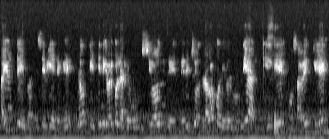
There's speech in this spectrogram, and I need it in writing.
hay un tema que se viene, que, ¿no? que tiene que ver con la revolución del derecho del trabajo a nivel mundial, que, vos sabés que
